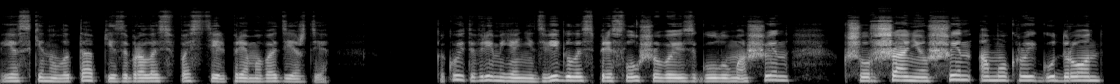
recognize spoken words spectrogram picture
Я скинула тапки и забралась в постель прямо в одежде. Какое-то время я не двигалась, прислушиваясь к гулу машин, к шуршанию шин о мокрый гудрон.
